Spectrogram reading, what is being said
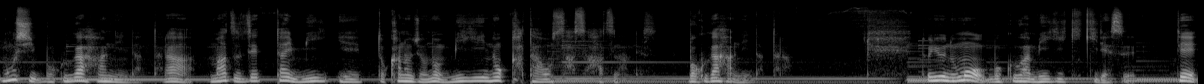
もし僕が犯人だったらまず絶対右、えー、と彼女の右の肩を刺すはずなんです。僕が犯人だったら。というのも僕は右利きです。で、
